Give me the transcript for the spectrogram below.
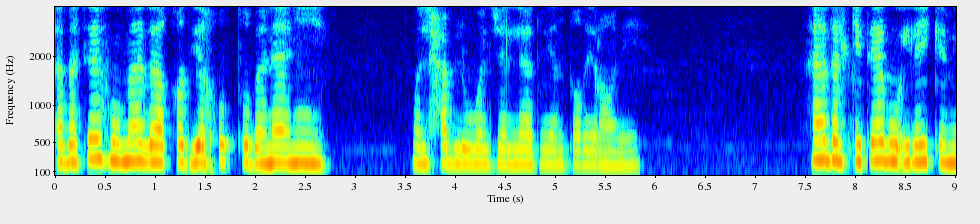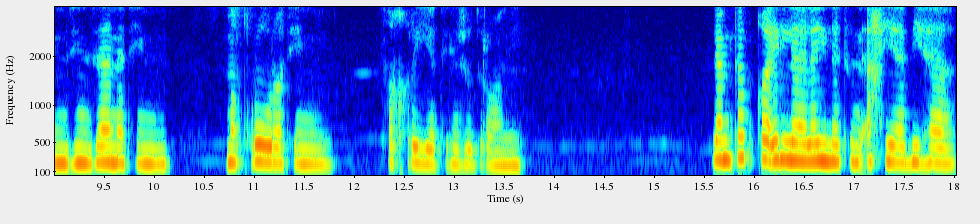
أبتاه ماذا قد يخط بناني والحبل والجلاد ينتظراني. هذا الكتاب إليك من زنزانة مقرورة صخرية الجدران. لم تبق إلا ليلة أحيا بها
